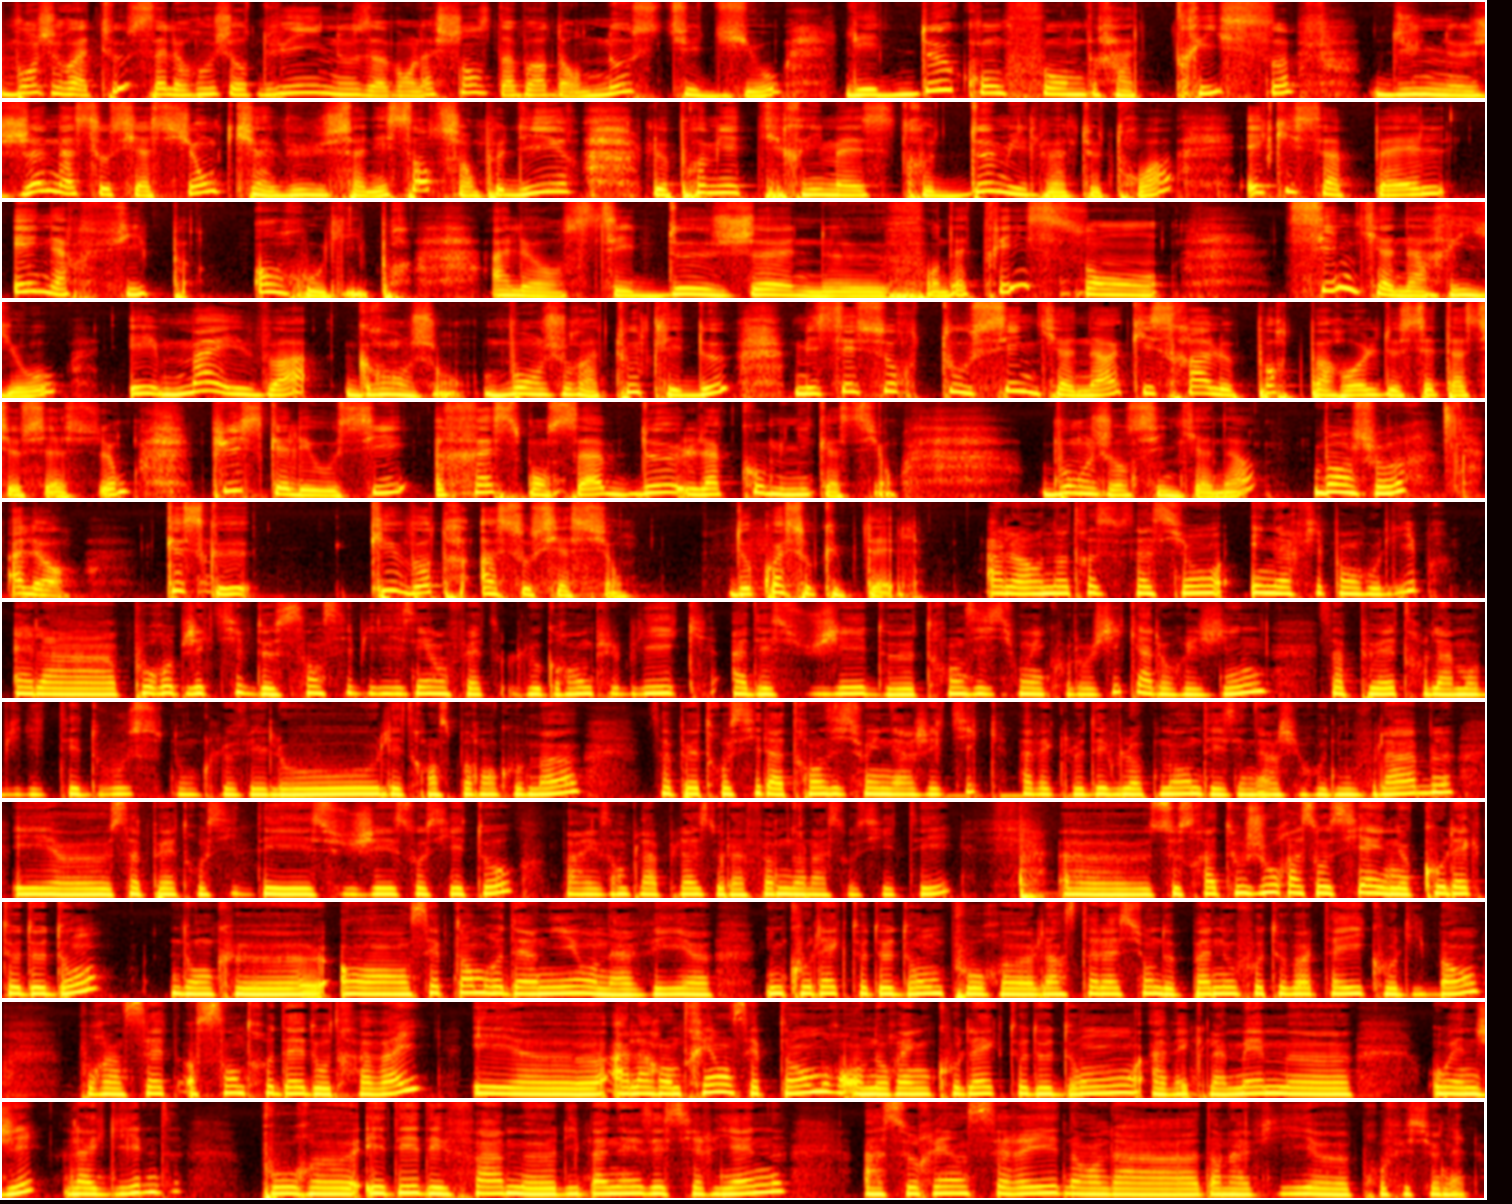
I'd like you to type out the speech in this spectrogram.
Bonjour à tous. Alors aujourd'hui, nous avons la chance d'avoir dans nos studios les deux cofondatrices d'une jeune association qui a vu sa naissance, on peut dire, le premier trimestre 2023 et qui s'appelle Enerfip en roue libre. Alors, ces deux jeunes fondatrices sont Cynthiana Rio et Maeva Grandjean. Bonjour à toutes les deux, mais c'est surtout Cynthiana qui sera le porte-parole de cette association, puisqu'elle est aussi responsable de la communication. Bonjour Cynthiana. Bonjour. Alors, qu'est-ce que qu'est votre association? De quoi s'occupe-t-elle? Alors, notre association Énergie en roue libre, elle a pour objectif de sensibiliser en fait le grand public à des sujets de transition écologique à l'origine. Ça peut être la mobilité douce, donc le vélo, les transports en commun. Ça peut être aussi la transition énergétique avec le développement des énergies renouvelables. Et euh, ça peut être aussi des sujets sociétaux, par exemple la place de la femme dans la société. Euh, ce sera toujours associé à une collecte de dons donc euh, en septembre dernier, on avait euh, une collecte de dons pour euh, l'installation de panneaux photovoltaïques au Liban pour un, centre d'aide au travail. Et à la rentrée en septembre, on aura une collecte de dons avec la même ONG, la Guilde, pour aider des femmes libanaises et syriennes à se réinsérer dans la, dans la vie professionnelle.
